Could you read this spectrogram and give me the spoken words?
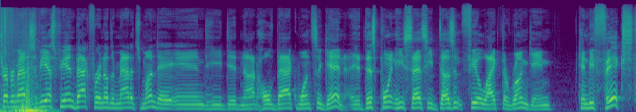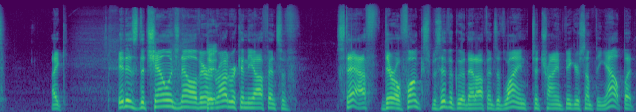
Trevor Matich of ESPN back for another Matich Monday, and he did not hold back once again. At this point, he says he doesn't feel like the run game can be fixed. Like, it is the challenge now of Aaron they, Roderick and the offensive staff, Darrell Funk specifically on that offensive line, to try and figure something out. But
